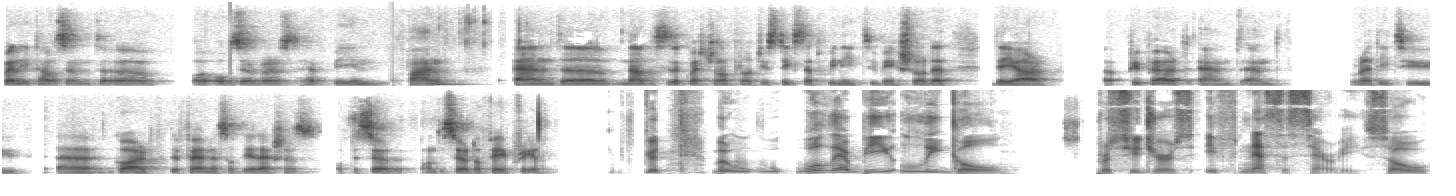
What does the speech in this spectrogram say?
20,000 uh, observers have been found, and now this is a question of logistics that we need to make sure that they are prepared and and ready to guard the fairness of the elections of the third on the third of April. Good, but w- will there be legal procedures if necessary. So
